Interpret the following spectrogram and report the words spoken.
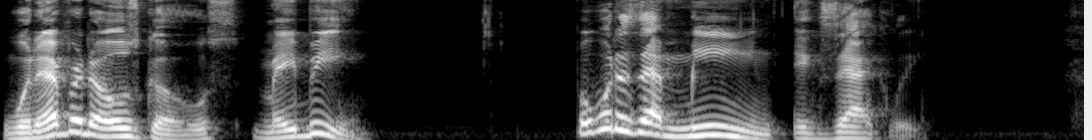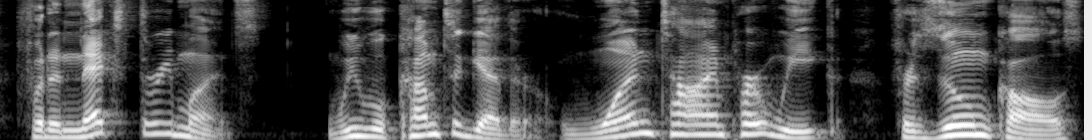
Whatever those goals may be. But what does that mean exactly? For the next three months, we will come together one time per week for Zoom calls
